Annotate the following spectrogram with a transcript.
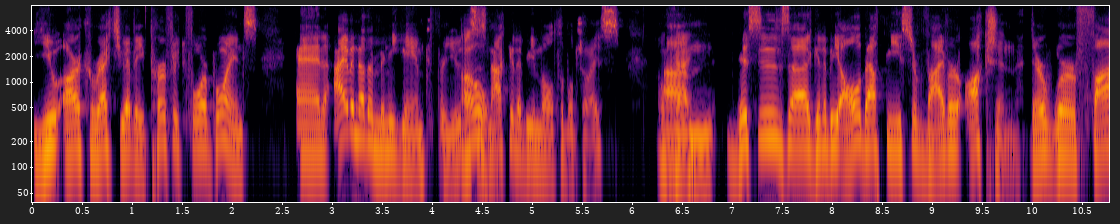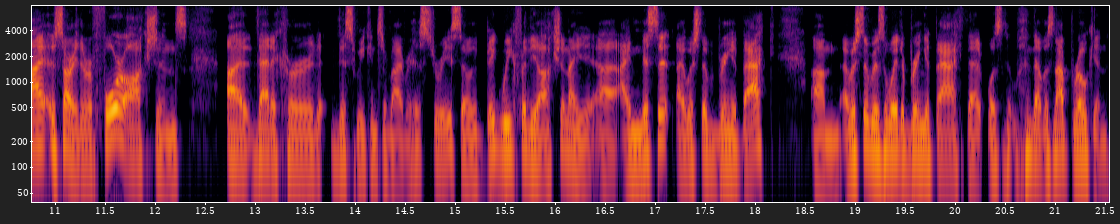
you are correct. You have a perfect four points. And I have another mini game for you. This Oh. is not going to be multiple choice. Okay. Um, this is uh, going to be all about the Survivor auction. There were five, sorry, there were four auctions uh, that occurred this week in Survivor history. So big week for the auction. I uh, I miss it. I wish they would bring it back. Um, I wish there was a way to bring it back that wasn't that was not broken.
